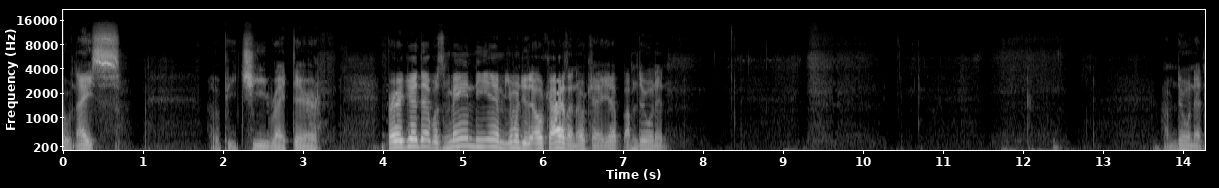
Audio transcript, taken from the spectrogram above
Ooh, nice. OPG right there. Very good. That was Mandy M. You want to do the Oak Island? Okay, yep. I'm doing it. I'm doing it.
